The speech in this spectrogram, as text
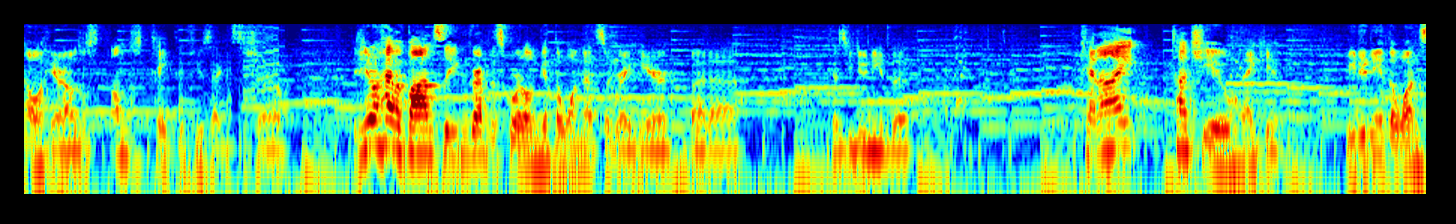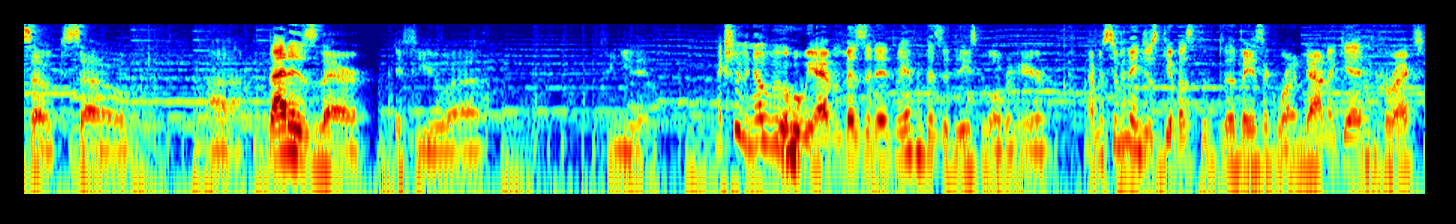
Oh, here, I'll just, I'll just take a few seconds to show. If you don't have a Bonsly, you can grab the Squirtle and get the one that's right here, but, uh because you do need the... Can I touch you? Thank you. You do need the one soak, so uh, that is there if you uh, if you need it. Actually, we know who we haven't visited. We haven't visited these people over here. I'm assuming they just give us the, the basic rundown again, correct?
